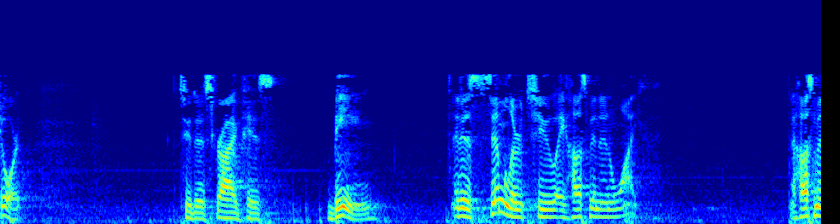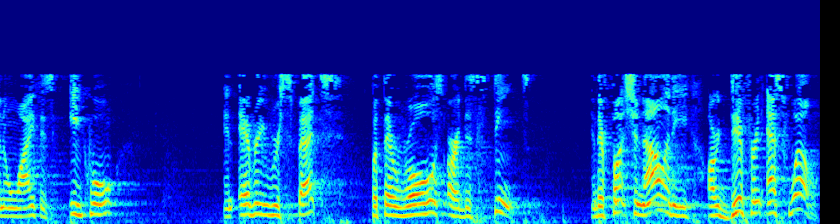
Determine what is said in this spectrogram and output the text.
short to describe his being. It is similar to a husband and a wife. A husband and wife is equal in every respect, but their roles are distinct and their functionality are different as well.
